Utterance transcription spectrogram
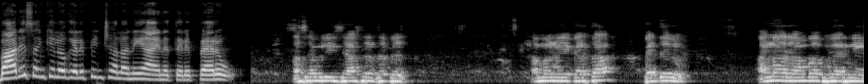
భారీ సంఖ్యలో గెలిపించాలని ఆయన తెలిపారు అసెంబ్లీ శాసనసభ సమన్వయకర్త పెద్దలు అన్నా రాంబాబు గారిని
